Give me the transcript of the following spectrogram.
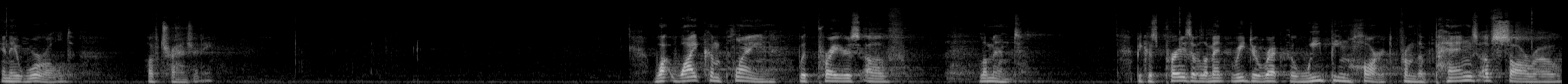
in a world of tragedy. Why complain with prayers of lament? because prayers of lament redirect the weeping heart from the pangs of sorrow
